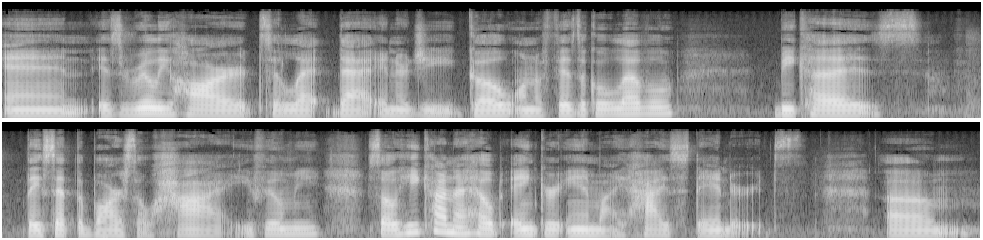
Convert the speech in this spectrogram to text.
And it's really hard to let that energy go on a physical level because they set the bar so high. You feel me? So he kind of helped anchor in my high standards. Um,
